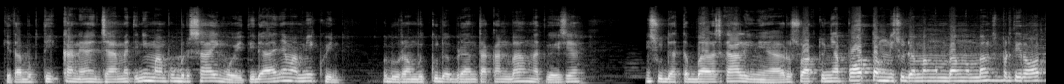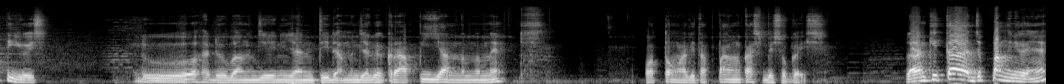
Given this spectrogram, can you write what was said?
Kita buktikan ya Jamet ini mampu bersaing woi. Tidak hanya Mami Queen. Waduh rambutku udah berantakan banget guys ya. Ini sudah tebal sekali nih Harus waktunya potong nih sudah mengembang-ngembang seperti roti guys. Aduh, aduh Bang J ini yang tidak menjaga kerapian teman-teman ya. Potong lah kita pangkas besok guys. Lawan kita Jepang ini kayaknya.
